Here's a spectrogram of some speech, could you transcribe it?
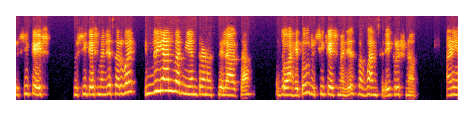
ऋषिकेश ऋषिकेश म्हणजे सर्व इंद्रियांवर नियंत्रण असलेला असा जो आहे तो ऋषिकेश म्हणजेच भगवान श्रीकृष्ण. आणि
